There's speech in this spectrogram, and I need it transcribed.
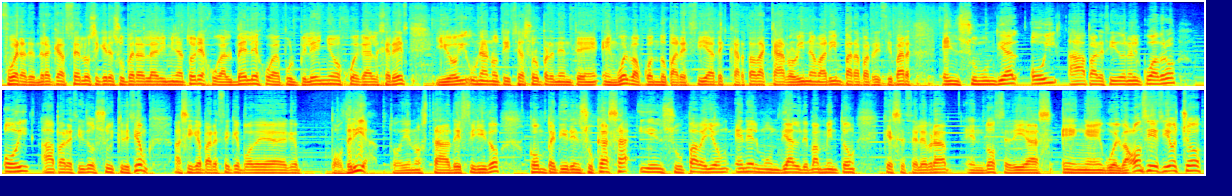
fuera. Tendrá que hacerlo si quiere superar la eliminatoria. Juega el Vélez, juega el Pulpileño, juega el Jerez y hoy una noticia sorprendente en Huelva. Cuando parecía descartada Carolina Marín para participar en su Mundial, hoy ha aparecido en el cuadro, hoy ha aparecido su inscripción. Así que parece que, puede, podría, todavía no está definido, competir en su casa y en su pabellón en el Mundial de Badminton que se celebra en 12 días en eh, Huelva. 11 y 18,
